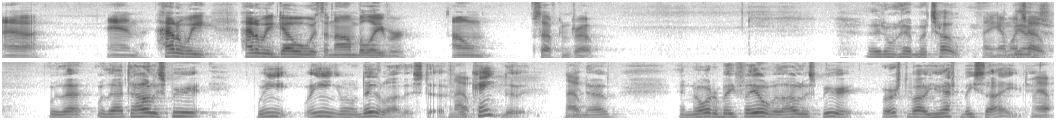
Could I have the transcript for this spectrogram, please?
uh, And how do we how do we go with a non-believer on self-control? They don't have much hope. They ain't got much honest. hope. Without without the Holy Spirit, we ain't, we ain't gonna do a lot of this stuff. Nope. We can't do it. Nope. You know, in order to be filled with the Holy Spirit, first of all, you have to be saved. Yep.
